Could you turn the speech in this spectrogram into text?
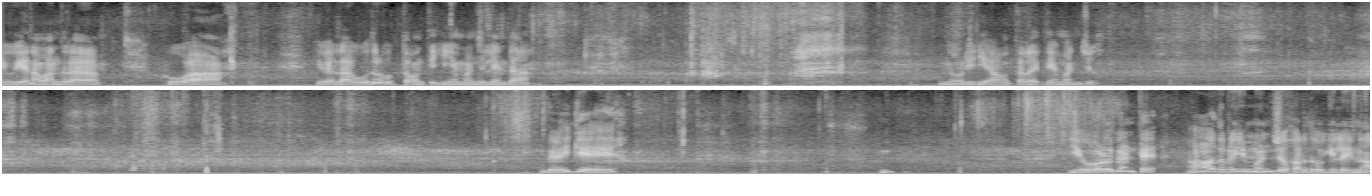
ಇವು ಏನವ ಅಂದ್ರೆ ಹೂವು ಇವೆಲ್ಲ ಉದುರು ಹೋಗ್ತಾವಂತೆ ಈ ಮಂಜಲಿಂದ. ನೋಡಿ ಯಾವ ಥರ ಇದೆ ಮಂಜು. ಬೆಳಿಗ್ಗೆ ಏಳು ಗಂಟೆ. ಆದರೂ ಈ ಮಂಜು ಹರಿದು ಹೋಗಿಲ್ಲ ಇನ್ನು.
